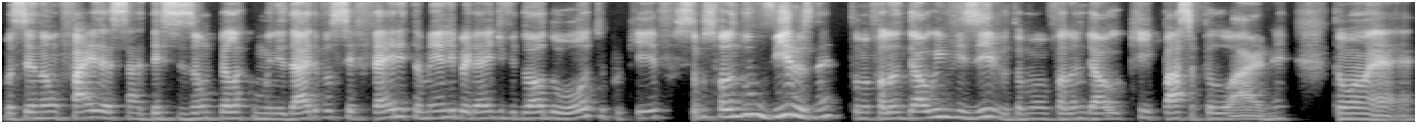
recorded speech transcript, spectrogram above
você não faz essa decisão pela comunidade, você fere também a liberdade individual do outro, porque estamos falando de um vírus, né? Estamos falando de algo invisível, estamos falando de algo que passa pelo ar, né? Então, é,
